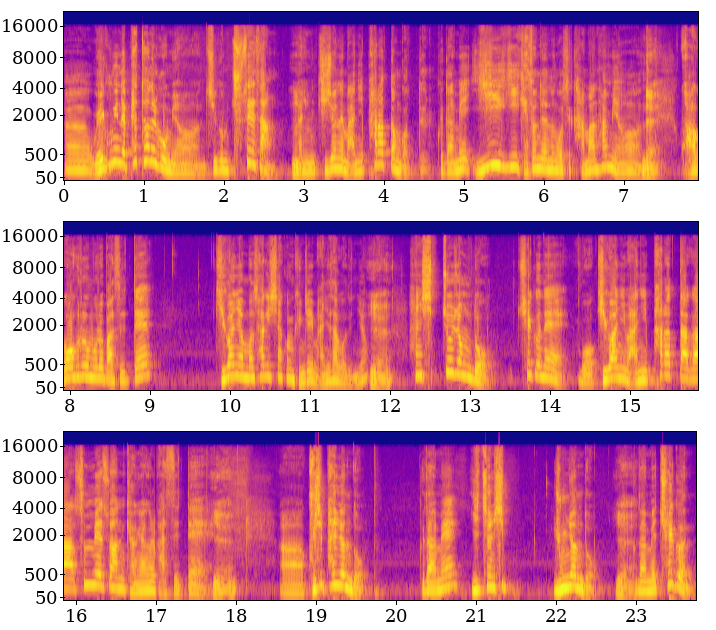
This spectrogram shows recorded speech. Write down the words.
어, 외국인의 패턴을 보면 지금 추세상 음. 아니면 기존에 많이 팔았던 것들, 그 다음에 이익이 개선되는 것을 감안하면 네. 과거 흐름으로 봤을 때 기관이 한번 사기 시작하면 굉장히 많이 사거든요. 예. 한 10조 정도 최근에 뭐 기관이 많이 팔았다가 순매수한 경향을 봤을 때 예. 어, 98년도 그 다음에 2016년도 예. 그 다음에 최근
